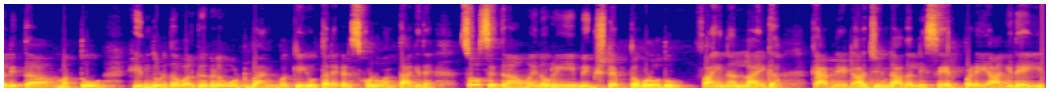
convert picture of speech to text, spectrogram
ದಲಿತ ಮತ್ತು ಹಿಂದುಳಿದ ವರ್ಗಗಳ ವೋಟ್ ಬ್ಯಾಂಕ್ ಬಗ್ಗೆಯೂ ತಲೆ ಕೆಡಿಸ್ಕೊಳ್ಳುವಂತಾಗಿದೆ. ಸೊ ಸಿದ್ದರಾಮಯ್ಯನವರು ಈ ಬಿಗ್ ಸ್ಟೆಪ್ ತಗೊಳ್ಳೋದು ಫೈನಲ್ಲ ಈಗ ಕ್ಯಾಬಿನೆಟ್ ಅಜೆಂಡಾದಲ್ಲಿ ಸೇರ್ಪಡೆಯಾಗಿದೆ. ಈ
